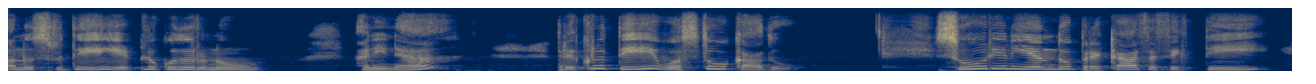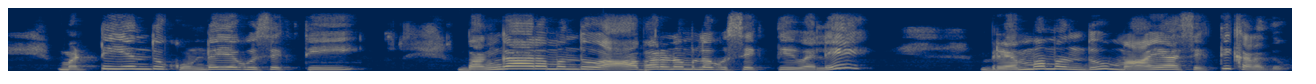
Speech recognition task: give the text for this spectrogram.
అను శృతి ఎట్లు కుదురును? అనినా ప్రకృతి వస్తువు కాదు. సూర్యుని యందు ప్రకాశ శక్తి మట్టి యందు కుండయగు శక్తి బంగారమందు ఆభరణములగు శక్తి వలె బ్రహ్మమందు మాయాశక్తి కలదు.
